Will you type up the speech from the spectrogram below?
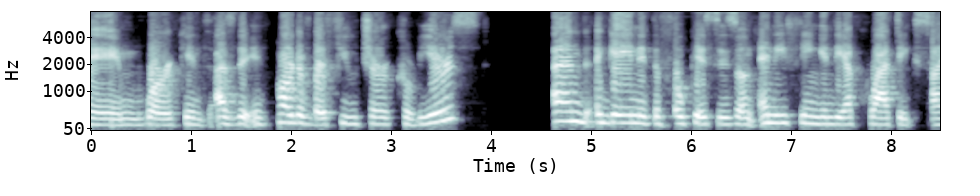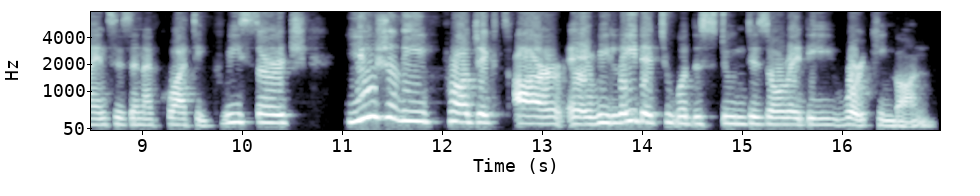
um, work in, as the, in part of their future careers. And again, it, the focus is on anything in the aquatic sciences and aquatic research. Usually, projects are uh, related to what the student is already working on.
